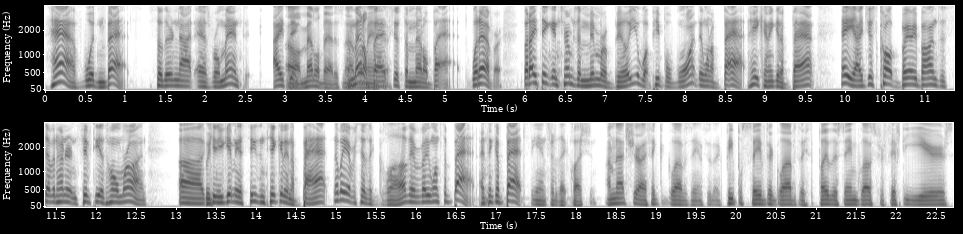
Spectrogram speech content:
have wooden bats, so they're not as romantic. I think Oh, a metal bat is not a metal romantic. bat's just a metal bat, whatever. But I think in terms of memorabilia, what people want, they want a bat. Hey, can I get a bat? Hey, I just caught Barry Bonds' 750th home run. Uh, can you get me a season ticket and a bat? Nobody ever says a glove. Everybody wants a bat. I think a bat's the answer to that question. I'm not sure. I think a glove is the answer. Like people save their gloves. They play with the same gloves for 50 years.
